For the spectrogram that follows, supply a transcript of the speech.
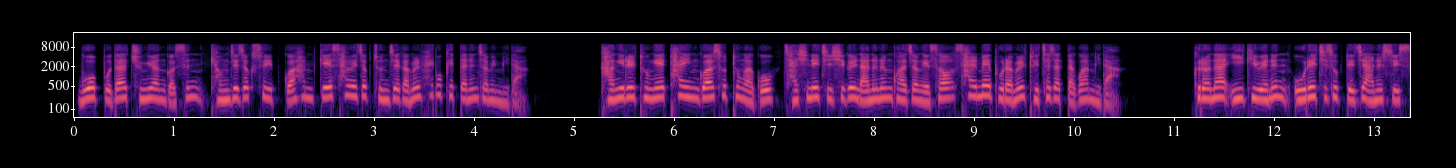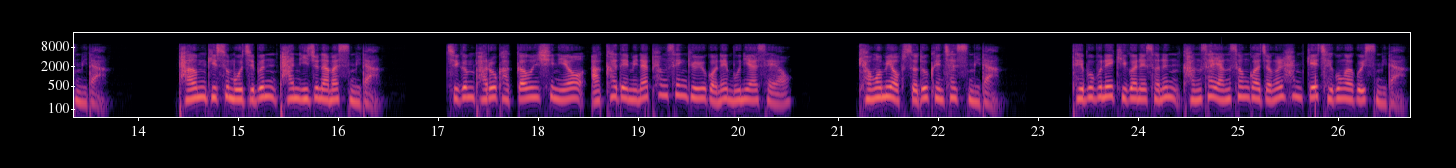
무엇보다 중요한 것은 경제적 수입과 함께 사회적 존재감을 회복했다는 점입니다. 강의를 통해 타인과 소통하고 자신의 지식을 나누는 과정에서 삶의 보람을 되찾았다고 합니다. 그러나 이 기회는 오래 지속되지 않을 수 있습니다. 다음 기수 모집은 단 2주 남았습니다. 지금 바로 가까운 시니어 아카데미나 평생교육원에 문의하세요. 경험이 없어도 괜찮습니다. 대부분의 기관에서는 강사 양성 과정을 함께 제공하고 있습니다.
